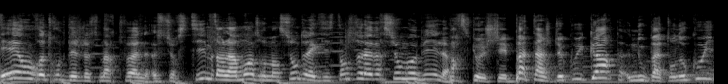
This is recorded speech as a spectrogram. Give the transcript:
et on retrouve des jeux smartphone sur Steam sans la moindre mention de l'existence de la version mobile. Parce que chez Battage de Couilles Corp, nous battons nos couilles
